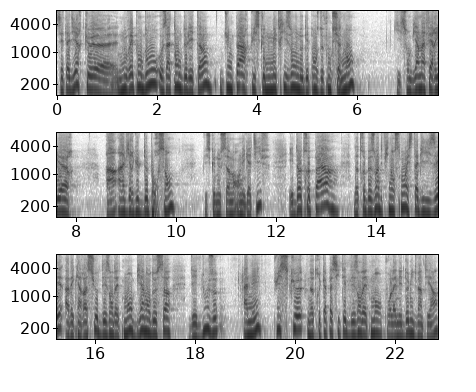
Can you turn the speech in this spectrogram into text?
C'est-à-dire que nous répondons aux attentes de l'État, d'une part puisque nous maîtrisons nos dépenses de fonctionnement, qui sont bien inférieures à 1,2%, puisque nous sommes en négatif, et d'autre part notre besoin de financement est stabilisé avec un ratio de désendettement bien en deçà des 12 années, puisque notre capacité de désendettement pour l'année 2021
